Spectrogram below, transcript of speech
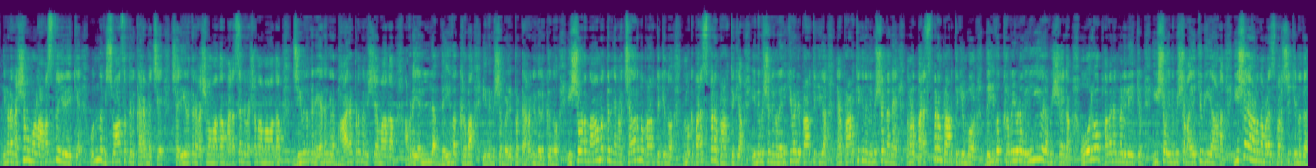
നിങ്ങളുടെ വിഷമമുള്ള അവസ്ഥയിലേക്ക് ഒന്ന് വിശ്വാസത്തിൽ കരം വെച്ച് ശരീരത്തിന് വിഷമമാകാം മനസ്സിന്റെ വിഷമമാകാം ജീവിതത്തിന് ഏതെങ്കിലും ഭാരപ്പെടുന്ന വിഷയമാകാം. അവിടെയെല്ലാം ദൈവകൃപ ഈ നിമിഷം വെളിപ്പെട്ട് ഇറങ്ങി നിൽക്കുന്നു. ഈശോയുടെ നാമത്തിൽ ഞങ്ങൾ ചേർന്ന് പ്രാർത്ഥിക്കുന്നു. നമുക്ക് പരസ്പരം പ്രാർത്ഥിക്കാം. ഈ നിമിഷം നിങ്ങൾ എനിക്ക് വേണ്ടി പ്രാർത്ഥിക്കുക. ഞാൻ പ്രാർത്ഥിക്കുന്ന നിമിഷം തന്നെ നമ്മൾ പരസ്പരം പ്രാർത്ഥിക്കുമ്പോൾ ദൈവകൃപയുടെ വലിയൊരു അഭിഷേകം ഓരോ ഭവനങ്ങളിലേക്കും ഈശോ ഈ നിമിഷം അയക്കുകയാണ്. ഈശോയാണ് നമ്മളെ സ്പർശിക്കുന്നത്.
